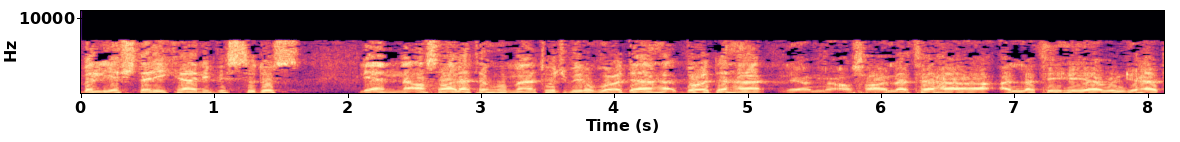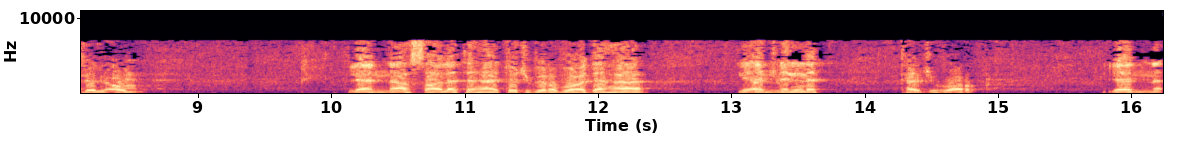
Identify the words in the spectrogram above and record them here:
بل يشتركان في السدس لأن أصالتهما تجبر بعدها بعدها لأن أصالتها التي هي من جهة الأم. لأن أصالتها تجبر بعدها لأن تجبر, تجبر. لأن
